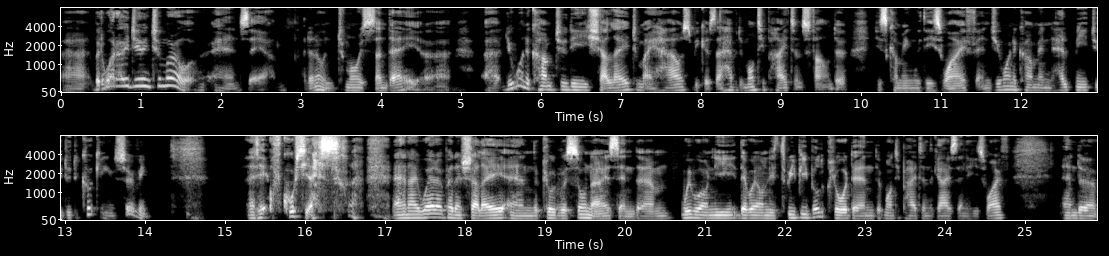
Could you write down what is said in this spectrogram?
uh, but what are you doing tomorrow?" And say, um, "I don't know. Tomorrow is Sunday. Uh, uh, do you want to come to the chalet to my house because I have the Monty Python's founder. He's coming with his wife, and do you want to come and help me to do the cooking and serving? I said, of course, yes. and I went up at a chalet, and the Claude was so nice, and um, we were only there were only three people: Claude and the Monty Python guys and his wife. And uh,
